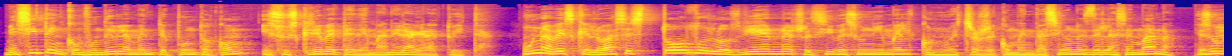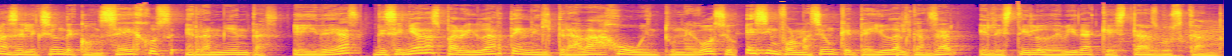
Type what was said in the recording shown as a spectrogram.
Visita inconfundiblemente.com y suscríbete de manera gratuita. Una vez que lo haces, todos los viernes recibes un email con nuestras recomendaciones de la semana. Es una selección de consejos, herramientas e ideas diseñadas para ayudarte en el trabajo o en tu negocio. Es información que te ayuda a alcanzar el estilo de vida que estás buscando.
